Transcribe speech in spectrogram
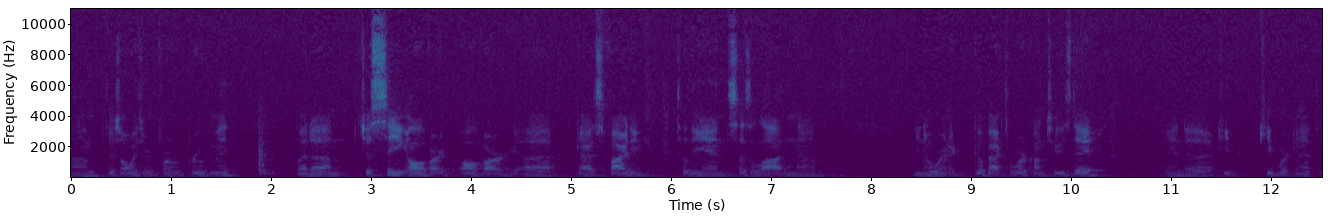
Um, there's always room for improvement, but um, just seeing all of our all of our uh, guys fighting till the end says a lot. And um, you know, we're gonna go back to work on Tuesday and uh, keep keep working at this.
